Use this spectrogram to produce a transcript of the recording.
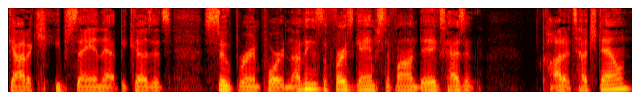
got to keep saying that because it's super important. I think it's the first game Stefon Diggs hasn't caught a touchdown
